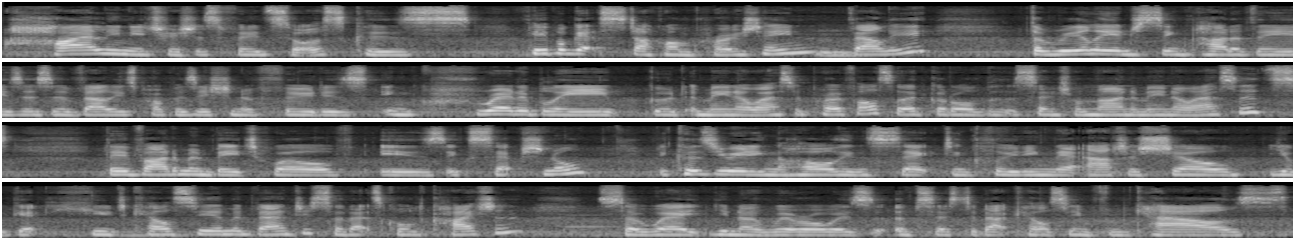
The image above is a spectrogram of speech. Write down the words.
highly nutritious food source because people get stuck on protein mm. value. The really interesting part of these is the values proposition of food is incredibly good amino acid profile. So they've got all the essential nine amino acids. Their vitamin B12 is exceptional. Because you're eating the whole insect, including their outer shell, you'll get huge calcium advantage. So that's called chitin. So where you know we're always obsessed about calcium from cows,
